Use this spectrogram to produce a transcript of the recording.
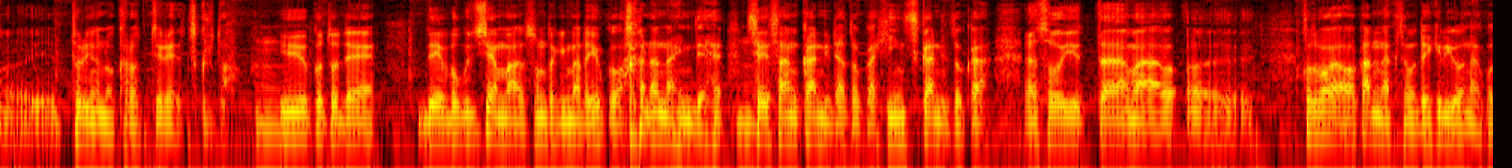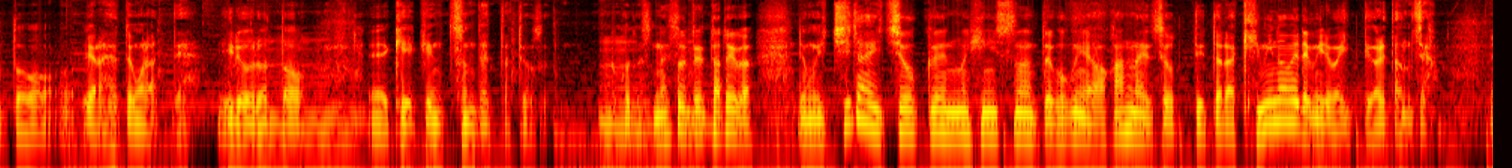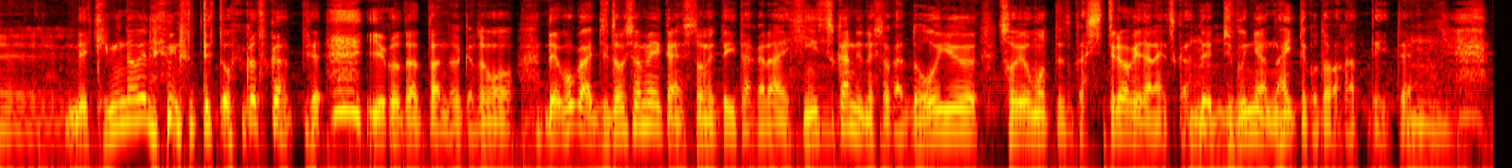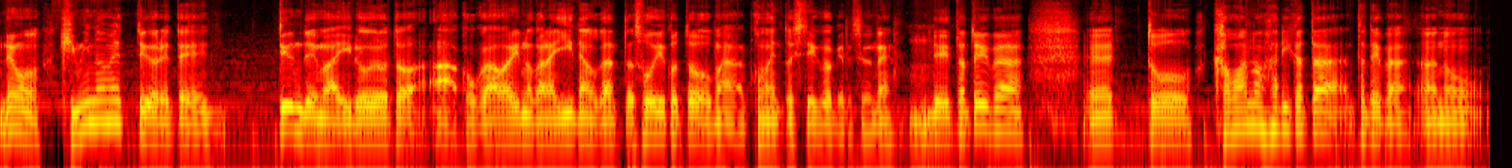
トリノのカロッツェレで作るということで、で僕自身はまあその時まだよくわからないんで、うん、生産管理だとか品質管理とかそういったまあ言葉が分かんなくてもできるようなことをやらせてもらっていろいろと経験積んでったってことことですね。それで例えば、でも1台1億円の品質なんて僕には分かんないですよって言ったら、君の目で見ればいいって言われたんですよ。えー、で君の目で見るってどういうことかって いうことだったんだけどもで僕は自動車メーカーに勤めていたから品質管理の人がどういう素養を持ってるか知ってるわけじゃないですか。で自分にはないってことは分かっていて、うん、でも君の目って言われてっていうんで、まあ、いろいろと、ああ、ここが悪いのかな、いいのかな、そういうことを、まあ、コメントしていくわけですよね。うん、で、例えば、えー、っと、川の張り方、例えば、あの、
